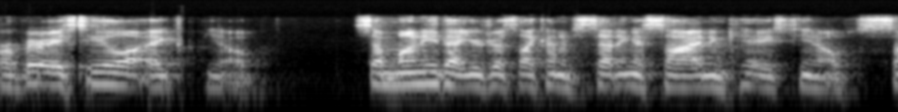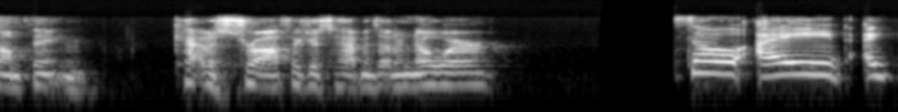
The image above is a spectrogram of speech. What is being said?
or basically like, you know, some money that you're just like kind of setting aside in case, you know, something catastrophic just happens out of nowhere? So I I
